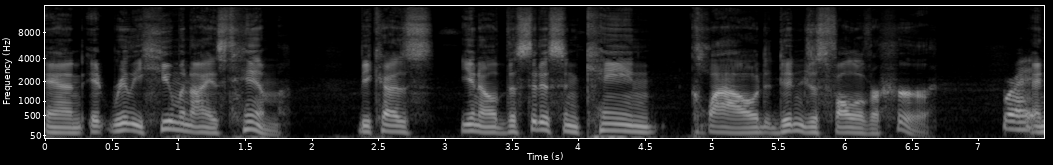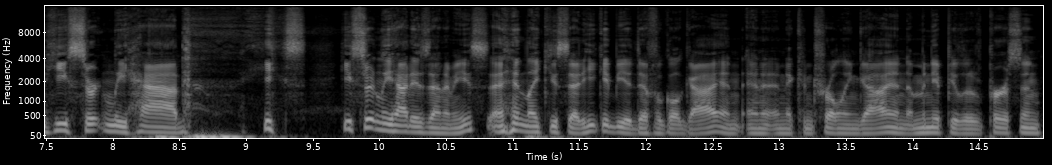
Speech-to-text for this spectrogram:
And it really humanized him because, you know, the Citizen Kane cloud didn't just fall over her. Right. And he certainly had, he's, he certainly had his enemies. And like you said, he could be a difficult guy and, and, and a controlling guy and a manipulative person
